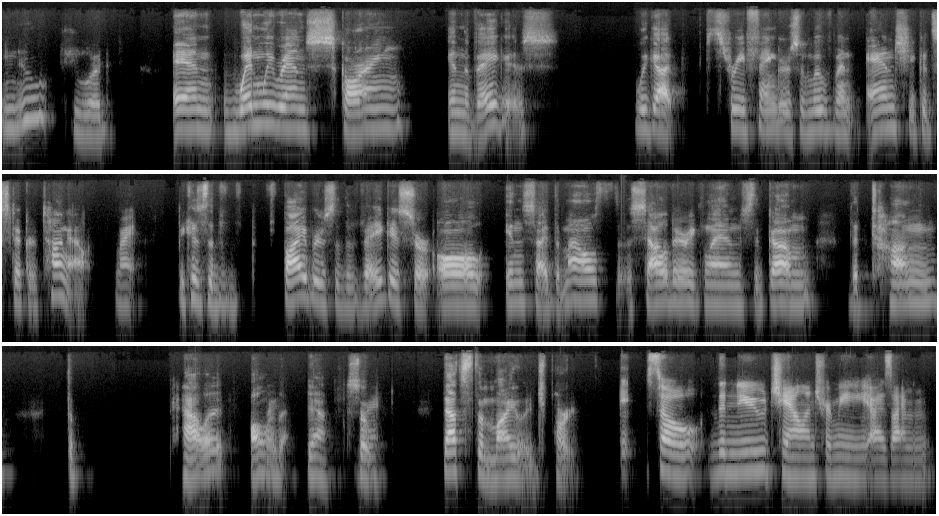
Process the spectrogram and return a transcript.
knew he would. And when we ran scarring in the vagus, we got three fingers of movement and she could stick her tongue out Right. because the fibers of the vagus are all inside the mouth, the salivary glands, the gum, the tongue, the palate, all Right. of that. Yeah, so Right. that's the mileage part. it- so the new challenge for me as I'm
